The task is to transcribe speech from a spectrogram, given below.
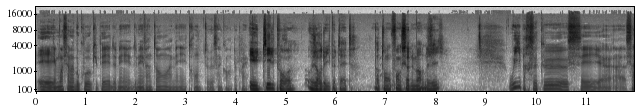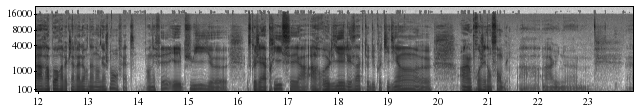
Et moi, ça m'a beaucoup occupé de mes, de mes 20 ans à mes 35 ans à peu près. Et utile pour aujourd'hui peut-être Dans ton fonctionnement de vie? Oui, parce que c'est, euh, ça a rapport avec la valeur d'un engagement, en fait, en effet. Et puis, euh, ce que j'ai appris, c'est à, à relier les actes du quotidien euh, à un projet d'ensemble, à, à une, euh,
